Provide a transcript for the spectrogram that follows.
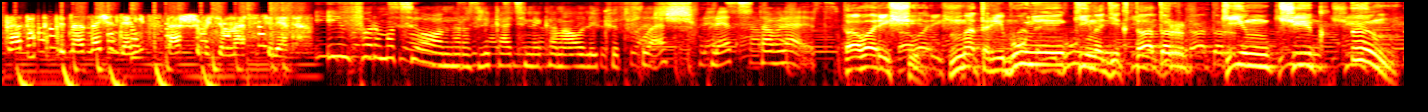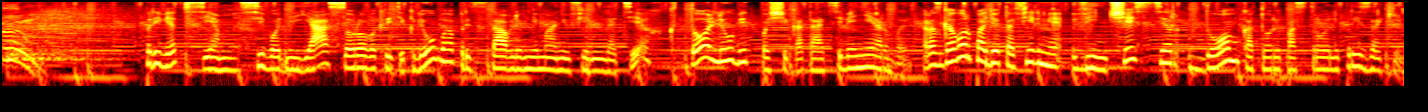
продукт предназначен для лиц старше 18 лет. Информационно-развлекательный канал Liquid Flash представляет Товарищи, на трибуне кинодиктатор Кин Чик Ин. Привет всем! Сегодня я, суровый критик Люба, представлю вниманию фильм для тех, кто любит пощекотать себе нервы. Разговор пойдет о фильме «Винчестер. Дом, который построили призраки».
